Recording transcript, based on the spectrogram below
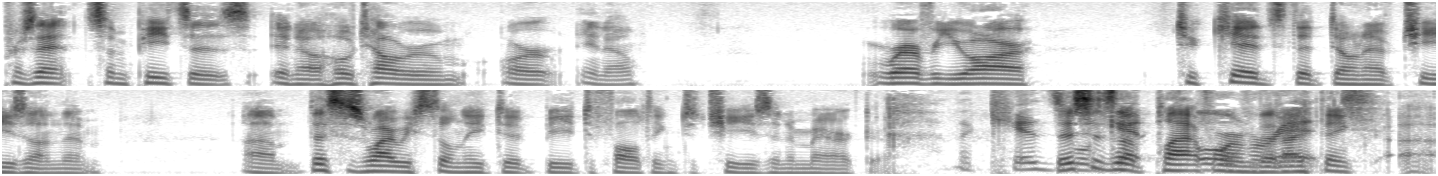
present some pizzas in a hotel room or you know wherever you are to kids that don't have cheese on them um, this is why we still need to be defaulting to cheese in america The kids. this is a platform that i think uh,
